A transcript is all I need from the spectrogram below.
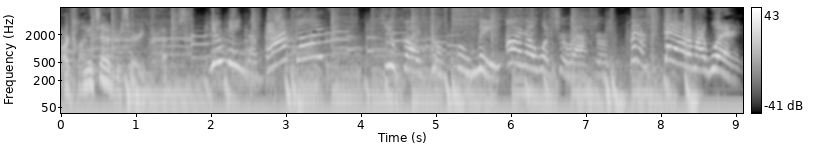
Our client's adversary, perhaps. You mean the bad guys? You guys don't fool me. I know what you're after. Better stay out of my way.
